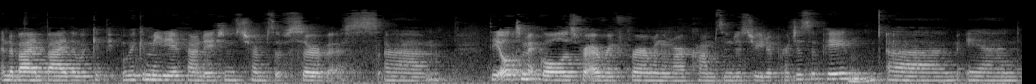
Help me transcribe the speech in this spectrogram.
and abide by the Wikimedia Foundation's terms of service. Um, the ultimate goal is for every firm in the Marcoms industry to participate, mm-hmm. um, and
